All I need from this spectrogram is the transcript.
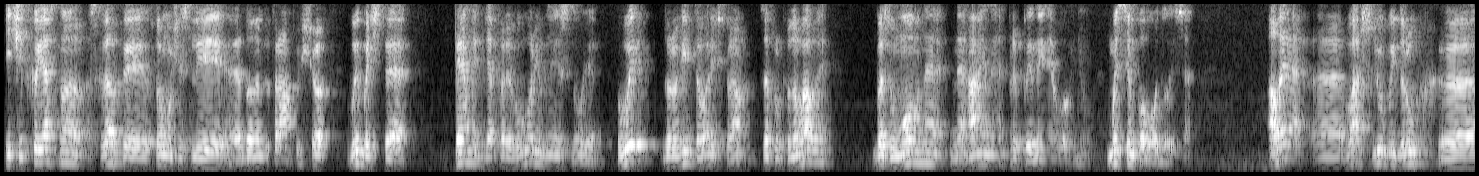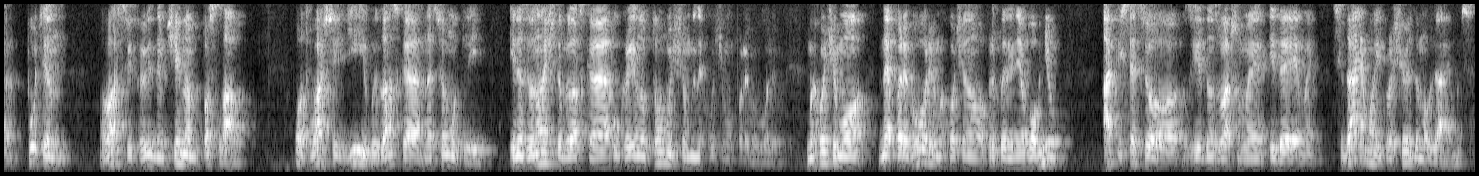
І чітко ясно сказати, в тому числі Дональду Трампу, що вибачте, теми для переговорів не існує. Ви, дорогий товариш Трамп, запропонували безумовне негайне припинення вогню. Ми з цим погодилися. Але е, ваш любий друг е, Путін вас відповідним чином послав. От ваші дії, будь ласка, на цьому тлі. І не звинувачуйте, будь ласка, Україну в тому, що ми не хочемо переговорів. Ми хочемо не переговорів, ми хочемо припинення вогню. А після цього, згідно з вашими ідеями, сідаємо і про щось домовляємося.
